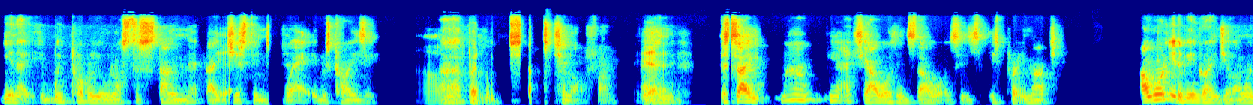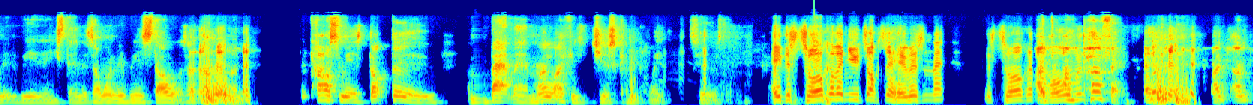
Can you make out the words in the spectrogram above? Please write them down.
you know, we probably all lost a stone that day Yeah. just in sweat. It was crazy, uh, but such a lot of fun. Yeah. And to say, well, yeah, actually, I was in Star Wars is, is pretty much. I wanted to be in Granger. I wanted to be in EastEnders. I wanted to be in Star Wars. I don't cast me as Doctor Who and Batman. My life is just complete. Seriously, hey, there's talk of a new Doctor Who, isn't there? There's talk at the I, I'm moment. perfect. Look at me. I, I'm,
